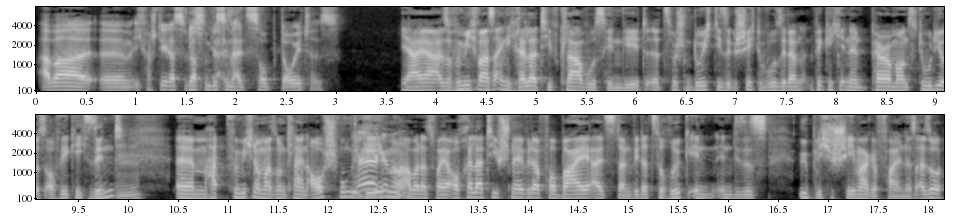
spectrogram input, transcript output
Aber äh, ich verstehe, dass du das ich, so ein bisschen also, als Soap deutest. Ja, ja, also für mich war es eigentlich relativ klar, wo es hingeht. Äh, zwischendurch diese Geschichte, wo sie dann wirklich in den Paramount Studios auch wirklich sind, mhm. ähm, hat für mich noch mal so einen kleinen Aufschwung gegeben, ja, genau. aber das war ja auch relativ schnell wieder vorbei, als dann wieder zurück in, in dieses übliche Schema gefallen ist. Also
